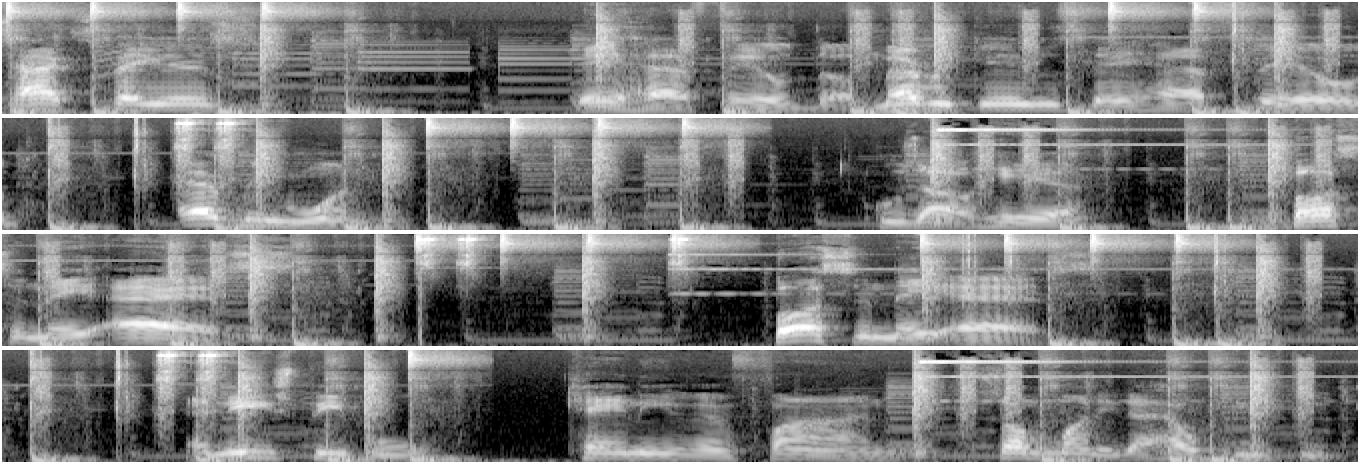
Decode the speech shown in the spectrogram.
taxpayers. They have failed the Americans. They have failed everyone who's out here busting their ass. Busting their ass. And these people can't even find some money to help these people.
